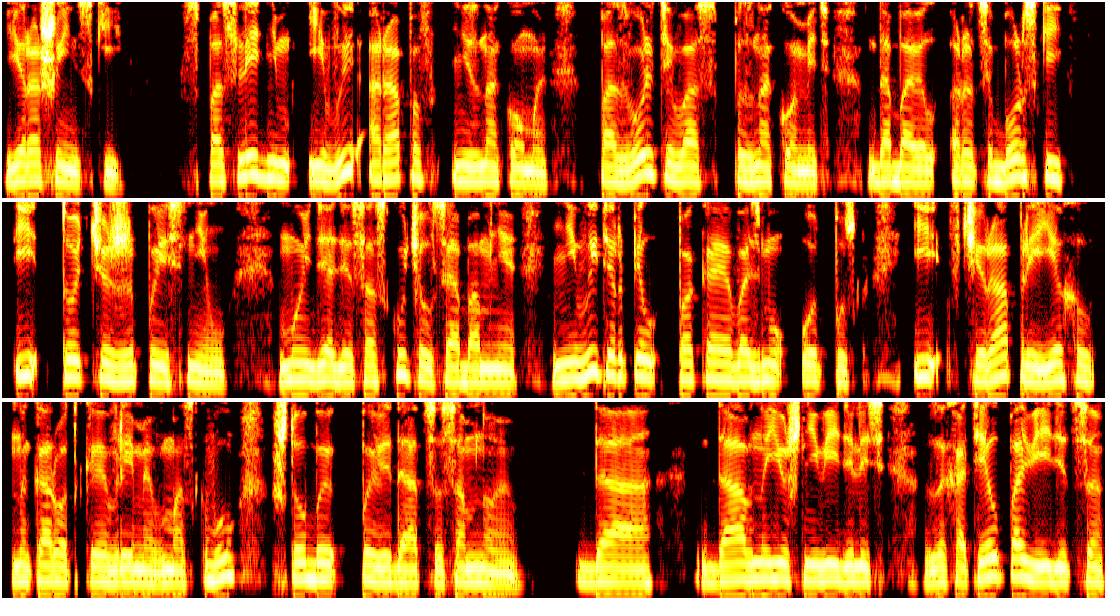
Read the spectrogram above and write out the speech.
Ярошинский. С последним и вы, Арапов, не знакомы. Позвольте вас познакомить», — добавил Рацеборский и тотчас же пояснил. «Мой дядя соскучился обо мне, не вытерпел, пока я возьму отпуск, и вчера приехал на короткое время в Москву, чтобы повидаться со мною». «Да, давно уж не виделись, захотел повидеться»,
